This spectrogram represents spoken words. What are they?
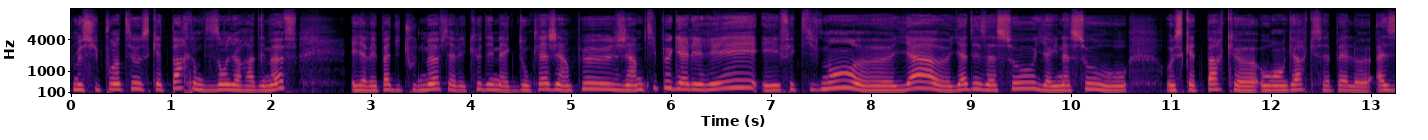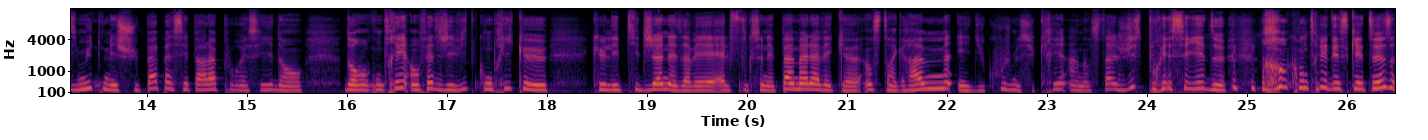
je me suis pointée au skatepark en me disant il y aura des meufs. Et il n'y avait pas du tout de meufs, il y avait que des mecs. Donc là, j'ai un peu, j'ai un petit peu galéré. Et effectivement, euh, il y, a, euh, y a des assos. Il y a une asso au, skatepark, euh, au hangar, qui s'appelle Azimut. Mais je suis pas passée par là pour essayer d'en rencontrer. En fait, j'ai vite compris que que les petites jeunes, elles, avaient, elles fonctionnaient pas mal avec euh, Instagram. Et du coup, je me suis créé un Insta juste pour essayer de rencontrer des skateuses.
